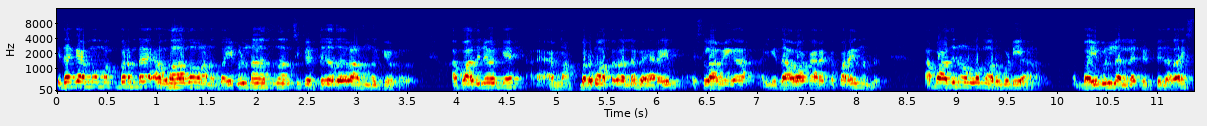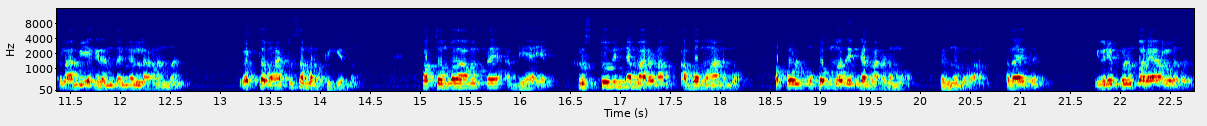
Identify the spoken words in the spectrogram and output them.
ഇതൊക്കെ എം എം അക്ബറിന്റെ അവാദമാണ് ബൈബിളിനകത്ത് നിറച്ച് കെട്ടുകഥകളാണെന്നൊക്കെ ഉള്ളത് അപ്പൊ അതിനൊക്കെ എം അക്ബർ മാത്രമല്ല വേറെയും ഇസ്ലാമിക ഈ ദാവാക്കാരൊക്കെ പറയുന്നുണ്ട്. അപ്പൊ അതിനുള്ള മറുപടിയാണ്. ബൈബിളിലല്ല കെട്ടുകഥ ഇസ്ലാമിക ഗ്രന്ഥങ്ങളിലാണെന്ന് വ്യക്തമായിട്ട് സമർത്ഥിക്കുന്നു. പത്തൊമ്പതാമത്തെ അധ്യായം ക്രിസ്തുവിന്റെ മരണം അപമാനമോ? അപ്പോൾ മുഹമ്മദിന്റെ മരണമോ? എന്നുള്ളതാണ്. അതായത് ഇവരെപ്പോഴും പറയാറുള്ളത്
